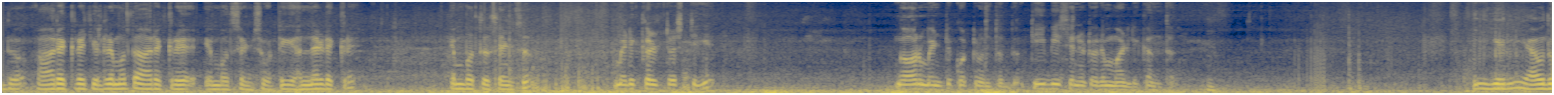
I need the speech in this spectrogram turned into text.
ಇದು ಆರು ಎಕರೆ ಚಿಲ್ಲರೆ ಮತ್ತು ಆರು ಎಕರೆ ಎಂಬತ್ತು ಸೆಂಟ್ಸ್ ಒಟ್ಟಿಗೆ, ಹನ್ನೆರಡು ಎಕರೆ ಎಂಬತ್ತು ಸೆಂಟ್ಸು ಮೆಡಿಕಲ್ ಟ್ರಸ್ಟಿಗೆ ಗೌರ್ಮೆಂಟ್ ಕೊಟ್ಟಿರುವಂಥದ್ದು ಟಿ ಬಿ ಸೆನಿಟೋರಿಯಂ ಮಾಡಲಿಕ್ಕಂತ. ಈಗ ಇಲ್ಲಿ ಯಾವುದೋ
